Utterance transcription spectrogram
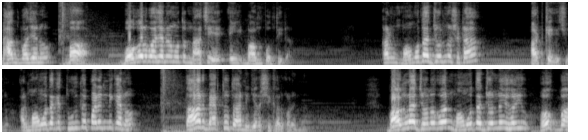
ঢাক বাজানো বা বগল বাজানোর মতো নাচে এই বামপন্থীরা। কারণ মমতার জন্য সেটা আটকে গেছিল। আর মমতাকে তুলতে পারেননি কেন? তার ব্যর্থতা নিজেরা স্বীকার করেন না। বাংলার জনগণ মমতার জন্যই হই হোক বা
